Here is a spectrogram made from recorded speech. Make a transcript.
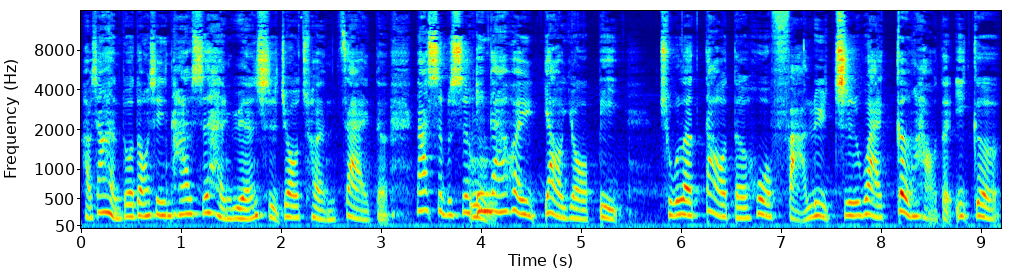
好像很多东西它是很原始就存在的，那是不是应该会要有比除了道德或法律之外更好的一个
